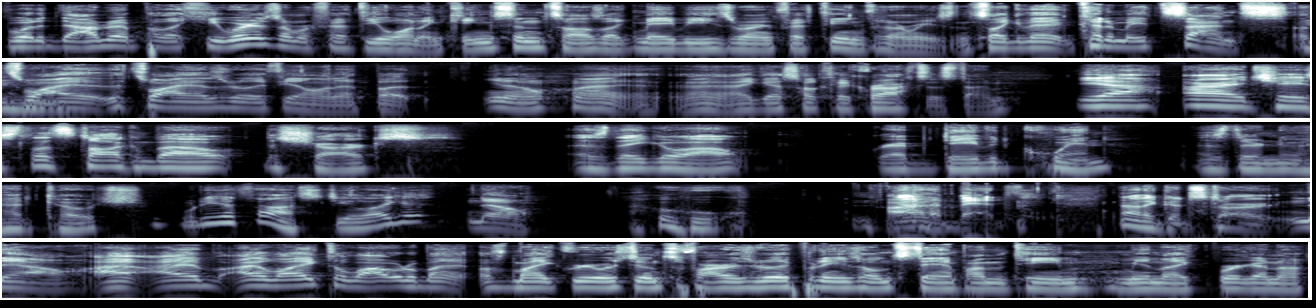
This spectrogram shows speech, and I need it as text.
would have doubted it. But like he wears number 51 in Kingston, so I was like maybe he's wearing 15 for some reason. So like that could have made sense. That's why. That's why I was really feeling it. But you know, I, I guess I'll kick rocks this time. Yeah. All right, Chase, let's talk about the Sharks as they go out, grab David Quinn as their new head coach. What are your thoughts? Do you like it? No, Ooh, not a bad, not a good start. No, I, I I liked a lot what my, of Mike Grier was doing so far. He's really putting his own stamp on the team. I mean, like we're gonna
